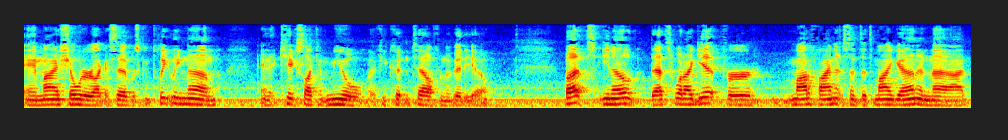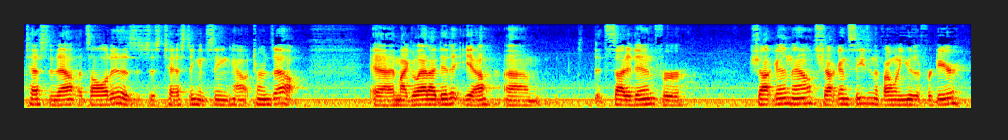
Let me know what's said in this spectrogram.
And my shoulder, like I said, was completely numb and it kicks like a mule if you couldn't tell from the video. But, you know, that's what I get for modifying it since it's my gun and uh, testing it out. That's all it is. It's just testing and seeing how it turns out. Uh, am I glad I did it? Yeah. Um, it's sighted in for shotgun now, shotgun season if I want to use it for deer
